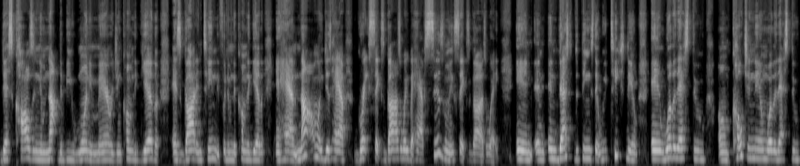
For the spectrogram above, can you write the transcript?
that's causing them not to be one in marriage and come together as god intended for them to come together and have not only just have great sex god's way but have sizzling sex god's way. And and and that's the things that we teach them. And whether that's through um coaching them whether that's through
